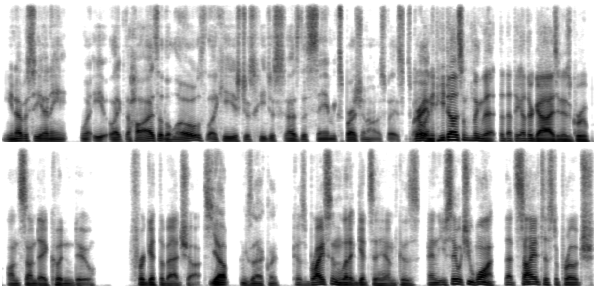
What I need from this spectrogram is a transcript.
you never see any like the highs or the lows, like he's just he just has the same expression on his face. It's Well, great. and he does something that that the other guys in his group on Sunday couldn't do. Forget the bad shots. yep, exactly. Because Bryson let it get to him. Because and you say what you want. That scientist approach.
